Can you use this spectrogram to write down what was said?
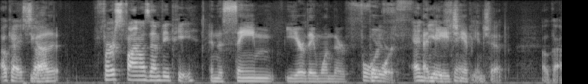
Okay, so You got it? first Finals MVP. In the same year they won their Fourth fourth, NBA NBA, championship. championship. Okay,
